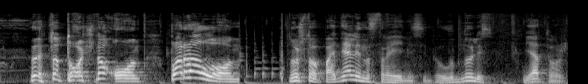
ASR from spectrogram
Это точно он, поролон. Ну что, подняли настроение себе, улыбнулись? Я тоже.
